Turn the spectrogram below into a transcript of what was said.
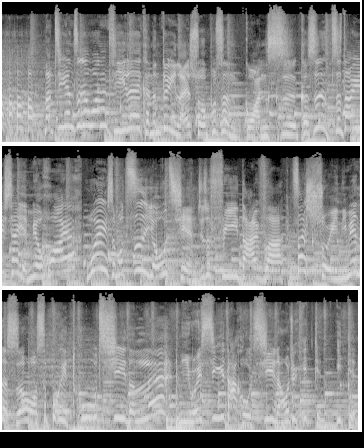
那今天这个问题呢，可能对你来说不是很关事，可是知道一下也没有坏呀。为什么自由潜就是 free dive 啦？在水里面的时候是不可以吐气的咧。以为吸一大口气，然后就一点一点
